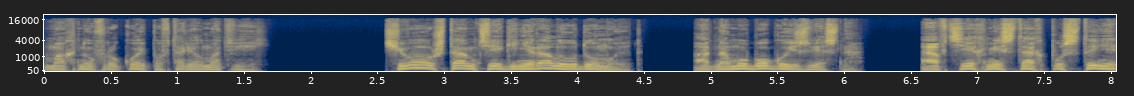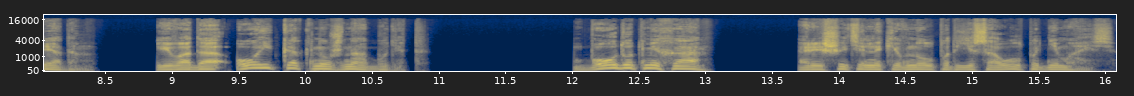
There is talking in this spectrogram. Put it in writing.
махнув рукой, повторил Матвей. Чего уж там те генералы удумают, одному богу известно. А в тех местах пустыни рядом, и вода ой как нужна будет. Будут меха, решительно кивнул под Исаул, поднимаясь.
